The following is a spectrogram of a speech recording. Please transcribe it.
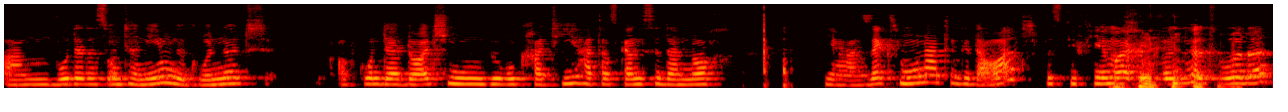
ähm, wurde das Unternehmen gegründet aufgrund der deutschen Bürokratie hat das Ganze dann noch ja, sechs Monate gedauert, bis die Firma gegründet wurde.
